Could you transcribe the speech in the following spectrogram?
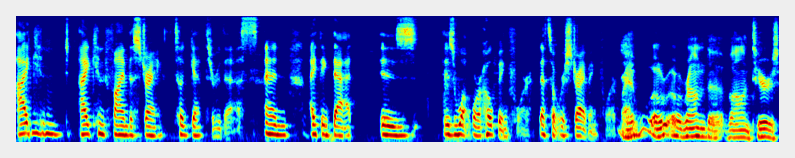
I can mm-hmm. I can find the strength to get through this. And I think that is is what we're hoping for. That's what we're striving for, right? Yeah, around uh, volunteers,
